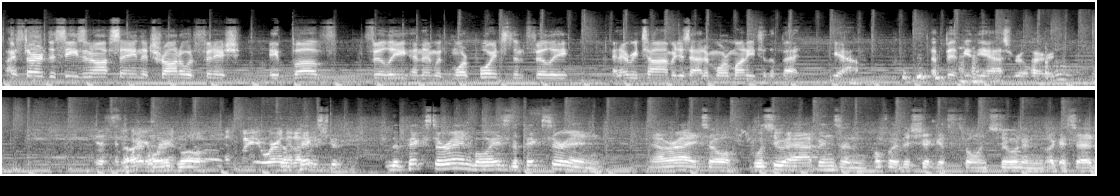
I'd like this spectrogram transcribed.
them. I started the season off saying that Toronto would finish above Philly and then with more points than Philly. And every time I just added more money to the bet. Yeah. That bit me in the ass real hard. Yes, All right, boys. Well, That's why you're wearing the that picks, the picks are in, boys. The picks are in. All right, so we'll see what happens, and hopefully this shit gets going soon. And like I said,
